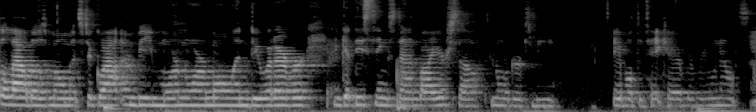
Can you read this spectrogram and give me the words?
allow those moments to go out and be more normal and do whatever and get these things done by yourself in order to be able to take care of everyone else. So.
